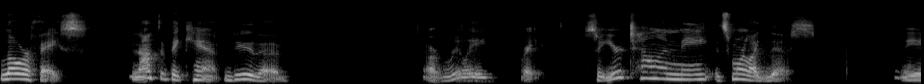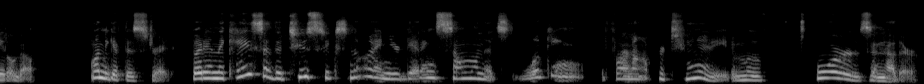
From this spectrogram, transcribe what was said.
lower face. Not that they can't do the Oh, really? Right. So you're telling me it's more like this. The eight will go. Let me get this straight. But in the case of the 269, you're getting someone that's looking for an opportunity to move towards another.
